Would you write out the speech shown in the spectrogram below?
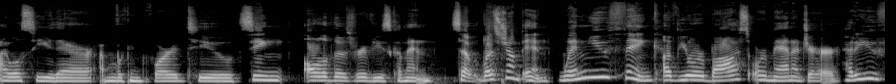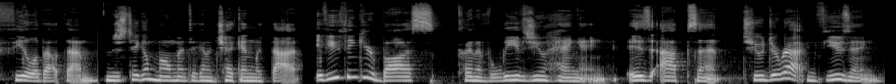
I will see you there. I'm looking forward to seeing all of those reviews come in. So let's jump in. When you think of your boss or manager, how do you feel about them? And just take a moment to kind of check in with that. If you think your boss kind of leaves you hanging, is absent, too direct, confusing,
